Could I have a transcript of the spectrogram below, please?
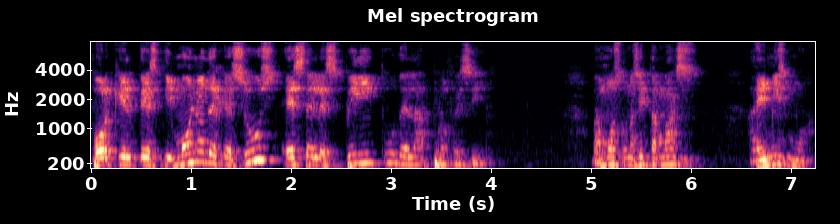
porque el testimonio de Jesús es el espíritu de la profecía. Vamos a una cita más, ahí mismo,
